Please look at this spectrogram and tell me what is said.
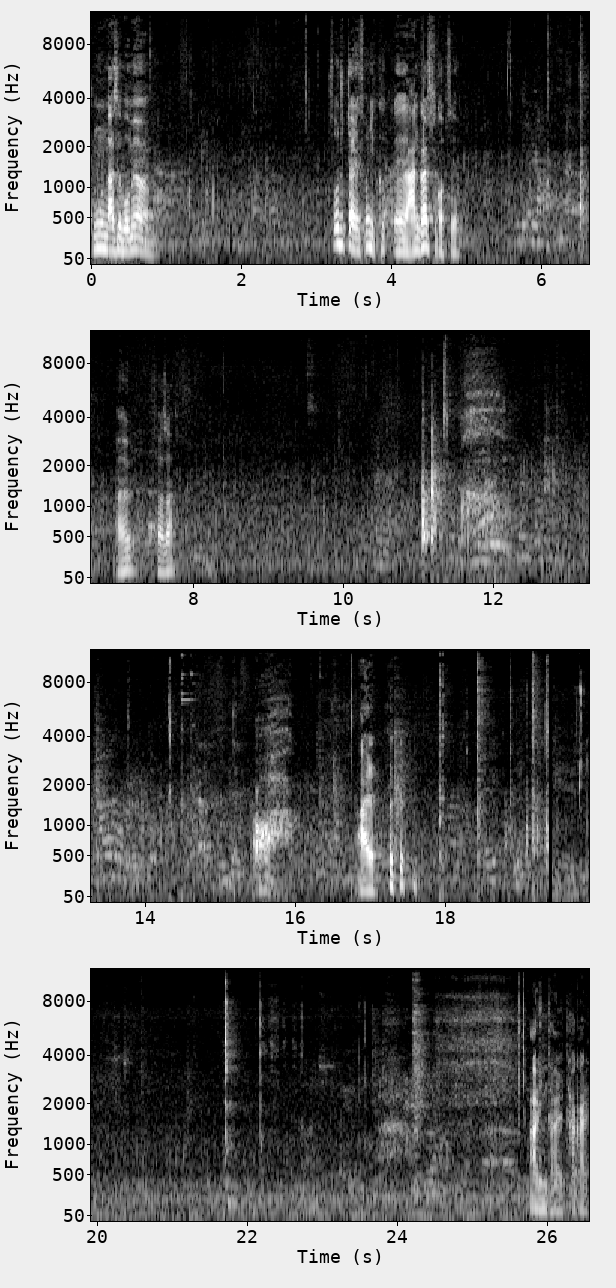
국물 맛을 보면 소주잔에 손이 그, 안갈 수가 없어요. 아유, 자자. 아, 알. 알임 달, 다갈.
